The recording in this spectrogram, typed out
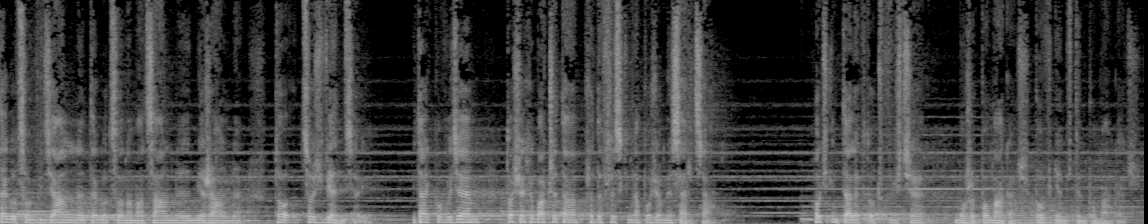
tego, co widzialne, tego, co namacalne, mierzalne, to coś więcej. I tak jak powiedziałem, to się chyba czyta przede wszystkim na poziomie serca. Choć intelekt oczywiście może pomagać, powinien w tym pomagać.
